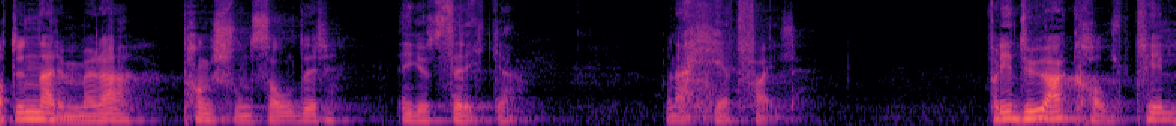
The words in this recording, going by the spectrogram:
at du nærmer deg pensjonsalder i Guds rike. Men det er helt feil. Fordi du er kalt til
